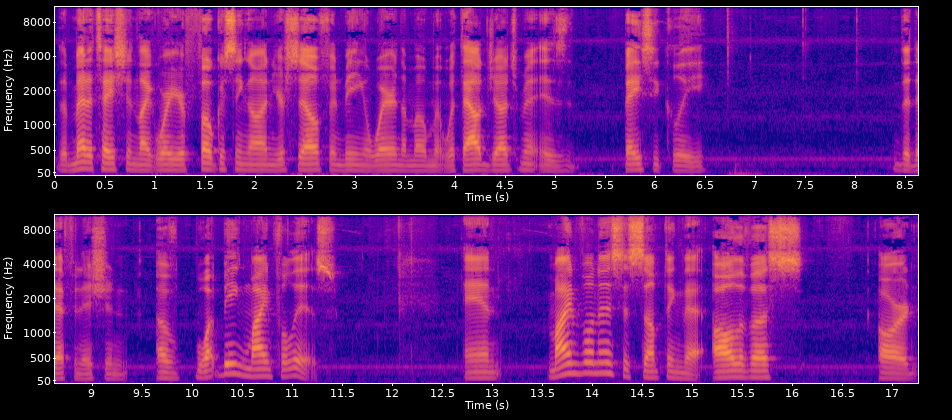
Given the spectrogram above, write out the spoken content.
the meditation like where you're focusing on yourself and being aware in the moment without judgment is basically the definition of what being mindful is. And mindfulness is something that all of us are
